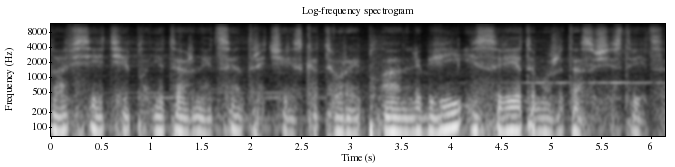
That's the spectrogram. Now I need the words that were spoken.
во все те планетарные центры, через которые план любви и света может осуществиться.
